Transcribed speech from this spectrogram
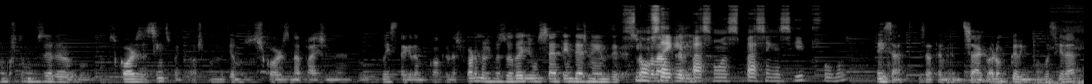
não costumo dizer os scores assim, se bem que nós metemos os scores na página do, do Instagram de qualquer das formas, mas eu dei-lhe um 7 em 10 no IMDb. Se não um seguem, bocadinho- passam a, passem a seguir, por favor. Exato, exatamente. Já agora um bocadinho de publicidade.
